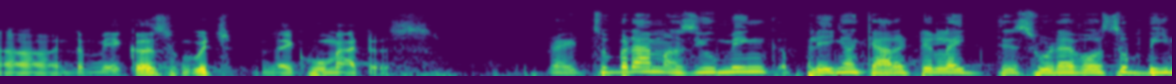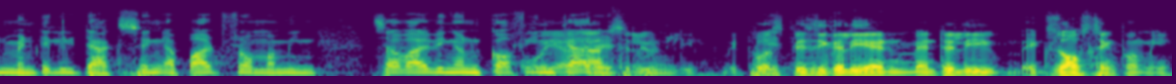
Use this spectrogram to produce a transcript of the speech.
Uh, the makers, which like who matters. Right. So, but I'm assuming playing a character like this would have also been mentally taxing, apart from, I mean, surviving on coffee Oh and yeah, carrot. I mean, absolutely. It was it- physically and mentally exhausting for me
